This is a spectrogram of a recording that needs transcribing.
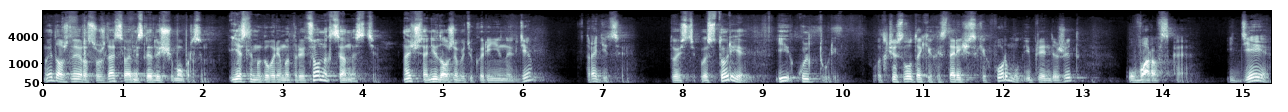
мы должны рассуждать с вами следующим образом. Если мы говорим о традиционных ценностях, значит, они должны быть укоренены где? В традиции. То есть в истории и культуре. Вот к числу таких исторических формул и принадлежит уваровская идея,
